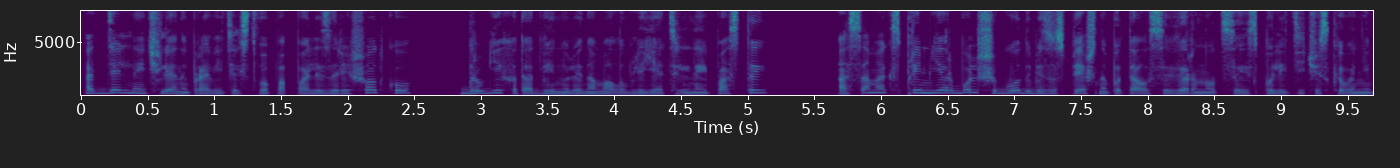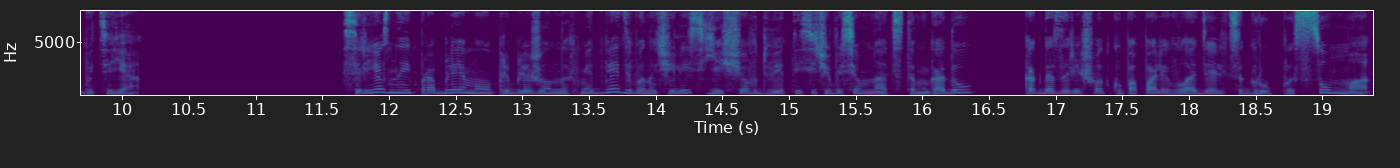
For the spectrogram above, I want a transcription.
Отдельные члены правительства попали за решетку, других отодвинули на маловлиятельные посты, а сам экс-премьер больше года безуспешно пытался вернуться из политического небытия. Серьезные проблемы у приближенных Медведева начались еще в 2018 году, когда за решетку попали владельцы группы «Сумма»,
